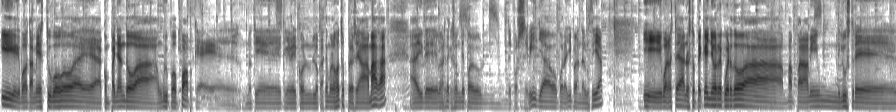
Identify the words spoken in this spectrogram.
y bueno, también estuvo eh, acompañando a un grupo pop que no tiene que ver con lo que hacemos nosotros, pero se llama Maga. Ahí de, me parece que son de por, de por Sevilla o por allí, por Andalucía. Y bueno, este es nuestro pequeño recuerdo a, a- para mí un ilustre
